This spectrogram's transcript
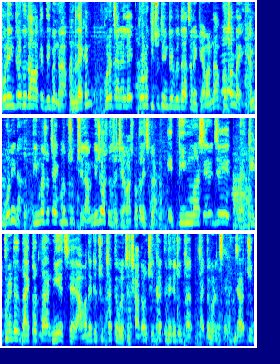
কোনো ইন্টারভিউতে আমাকে দেখবেন দেখবেন না। আপনি দেখেন, কোন চ্যানেলে কোনো কিছু ইন্টারভিউতে আছে নাকি? আমার নাম কোথাও নাই আমি বলি না তিন মাস হচ্ছে একদম চুপ ছিলাম নিজে অসুস্থ ছিলাম হাসপাতালে ছিলাম। এই তিন মাসের যে ট্রিটমেন্টের দায়িত্ব তার নিয়েছে আমাদেরকে চুপ থাকতে বলেছে সাধারণ শিক্ষার্থীদেরকে চুপ থাকতে বলেছে। যারা চুপ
